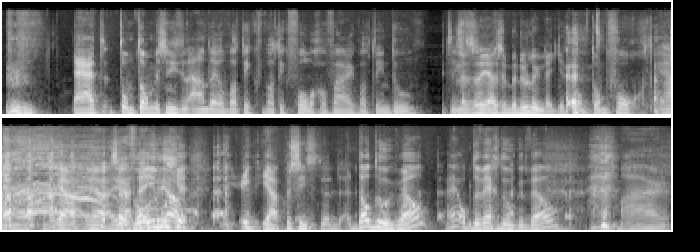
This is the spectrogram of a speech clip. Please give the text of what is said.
Nou ja, t- TomTom is niet een aandeel wat ik, wat ik volg of waar ik wat in doe. Het En dat is juist de bedoeling dat je TomTom volgt. Ja, ja, ja. Nee, je moet je, ik, ja, precies. Dat doe ik wel. Hè. Op de weg doe ik het wel. Maar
